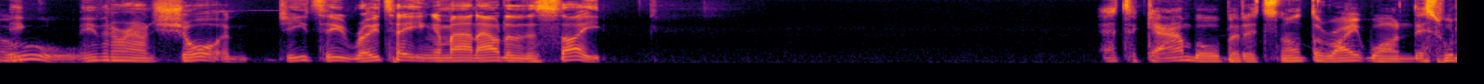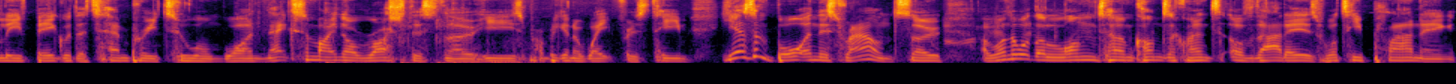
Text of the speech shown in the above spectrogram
Ooh. moving around short and G2 rotating a man out of the site. It's a gamble, but it's not the right one. This will leave Big with a temporary two-on-one. Nexon might not rush this, though. He's probably going to wait for his team. He hasn't bought in this round, so I wonder what the long-term consequence of that is. What's he planning?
